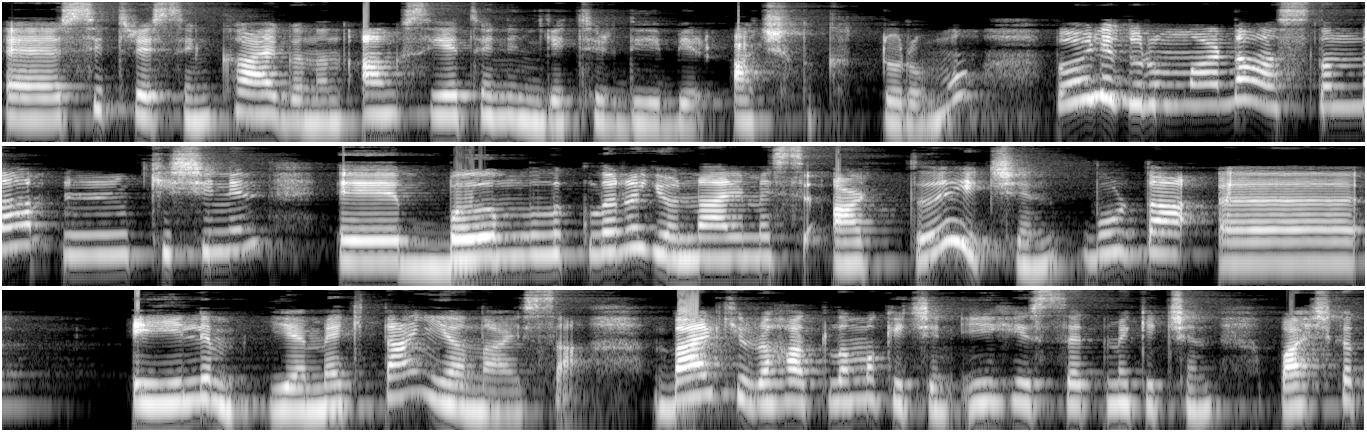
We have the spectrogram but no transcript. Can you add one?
e, stresin, kaygının, anksiyetenin getirdiği bir açlık durumu. Böyle durumlarda aslında kişinin e, bağımlılıklara yönelmesi arttığı için burada e, eğilim yemekten yanaysa belki rahatlamak için, iyi hissetmek için başka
